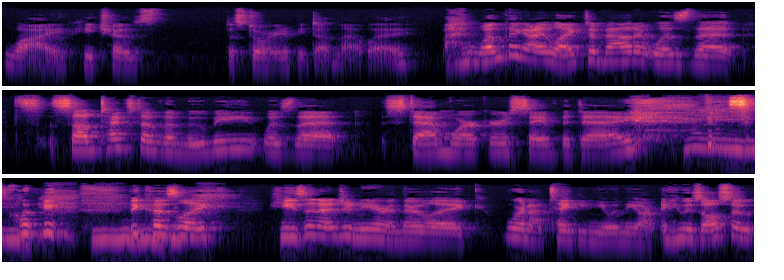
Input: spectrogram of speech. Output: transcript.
why he chose the story to be done that way. One thing I liked about it was that s- subtext of the movie was that STEM workers save the day, basically, because like he's an engineer and they're like, we're not taking you in the army. And he was also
